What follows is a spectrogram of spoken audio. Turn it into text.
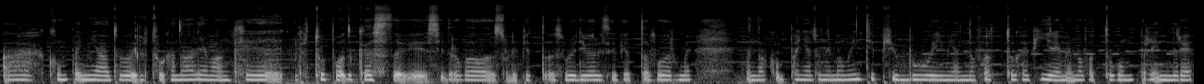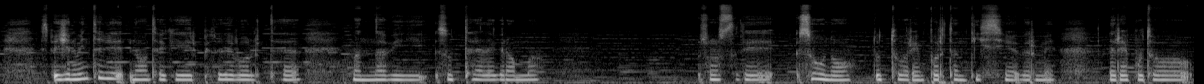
ha accompagnato il tuo canale ma anche il tuo podcast che si trova sulle, piatta- sulle diverse piattaforme. Mi hanno accompagnato nei momenti più bui, mi hanno fatto capire, mi hanno fatto comprendere, specialmente le note che il più delle volte mandavi su Telegram. Sono state, sono tuttora importantissime per me, le reputo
